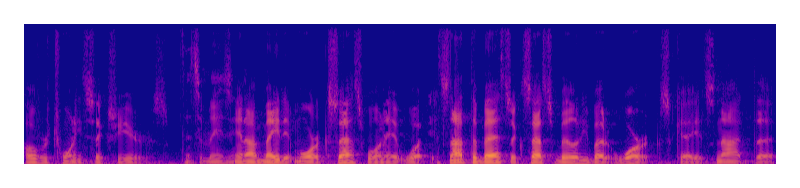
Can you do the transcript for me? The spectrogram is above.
over 26 years. That's amazing. And I've made it more accessible, and it it's not the best accessibility, but it works. Okay, it's not the,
